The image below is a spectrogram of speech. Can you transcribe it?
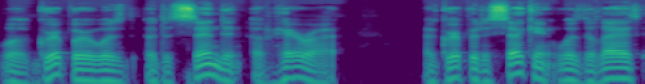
Well, Agrippa was a descendant of Herod. Agrippa II was the last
